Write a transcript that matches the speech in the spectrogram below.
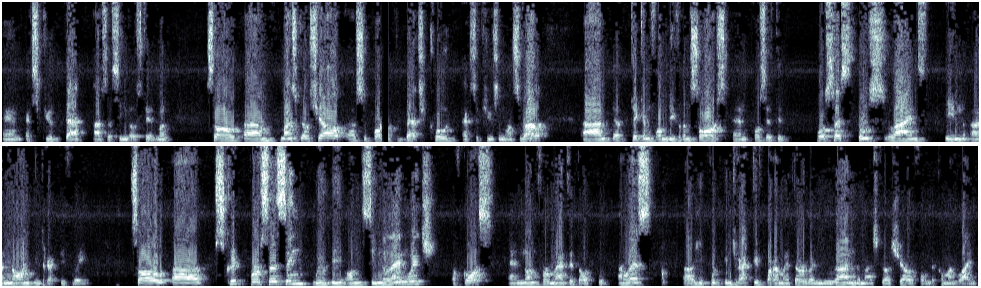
and execute that as a single statement. So um, MySQL shell uh, supports batch code execution as well and that taken from different source and process, it, process those lines in a non-interactive way. So uh, script processing will be on single language, of course, and non-formatted output, unless uh, you put interactive parameter when you run the MySQL shell from the command line.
